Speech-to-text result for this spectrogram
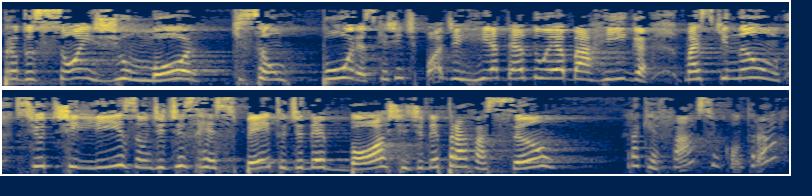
produções de humor que são puras, que a gente pode rir até doer a barriga, mas que não se utilizam de desrespeito, de deboche, de depravação? Será que é fácil encontrar?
